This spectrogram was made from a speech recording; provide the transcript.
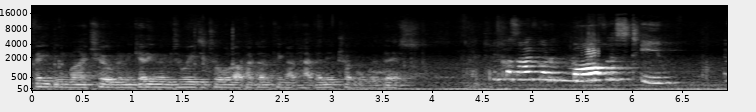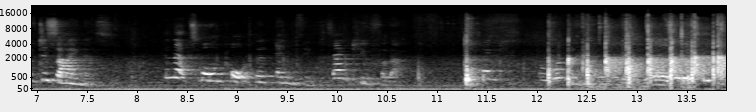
feeding my children and getting them to eat it all up. I don't think I'd have any trouble with this. Because I've got a marvellous team of designers. And that's more important than anything. Thank you for that. Thank you.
